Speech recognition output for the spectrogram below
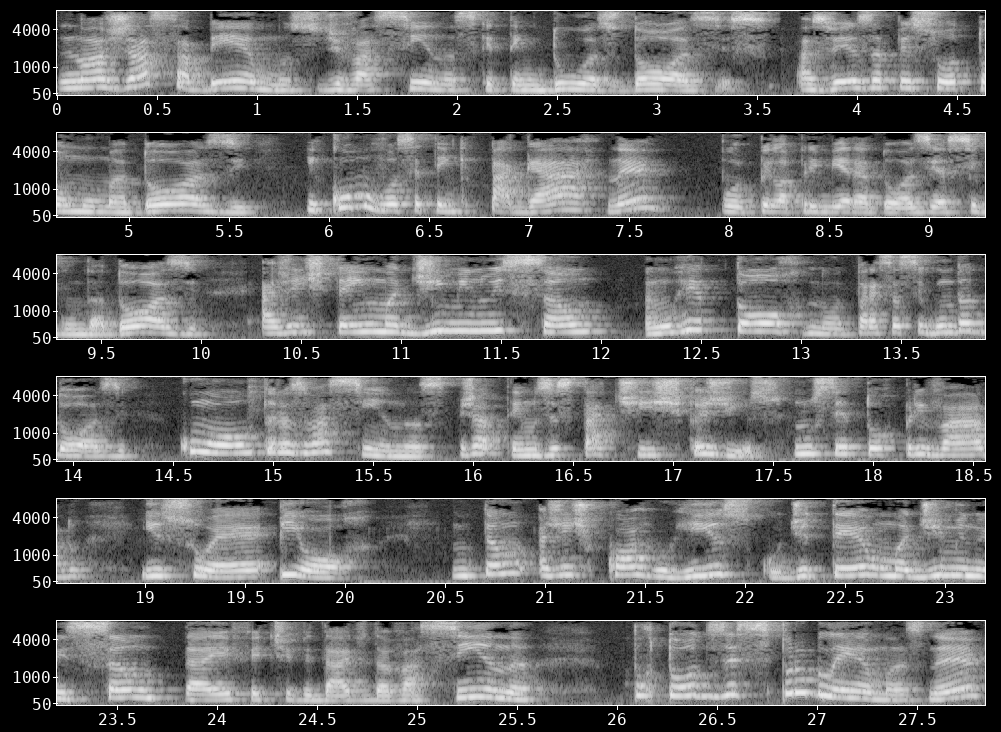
nós já sabemos de vacinas que têm duas doses. Às vezes a pessoa toma uma dose e como você tem que pagar, né, por, pela primeira dose e a segunda dose, a gente tem uma diminuição no retorno para essa segunda dose. Com outras vacinas, já temos estatísticas disso. No setor privado, isso é pior. Então, a gente corre o risco de ter uma diminuição da efetividade da vacina por todos esses problemas, né?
